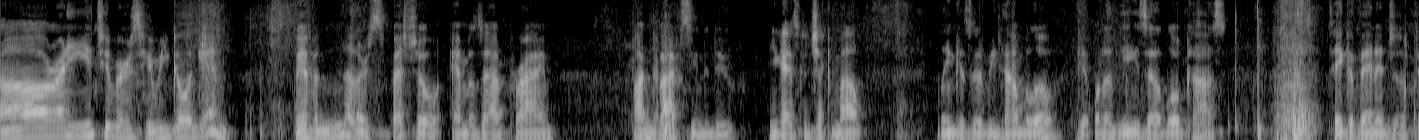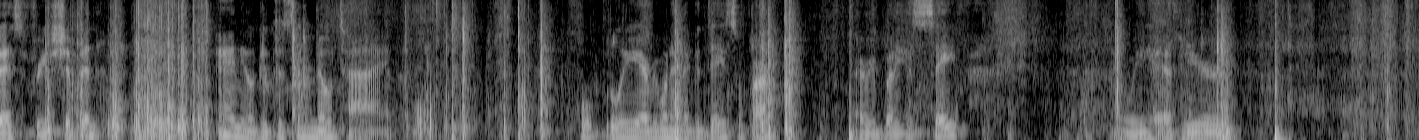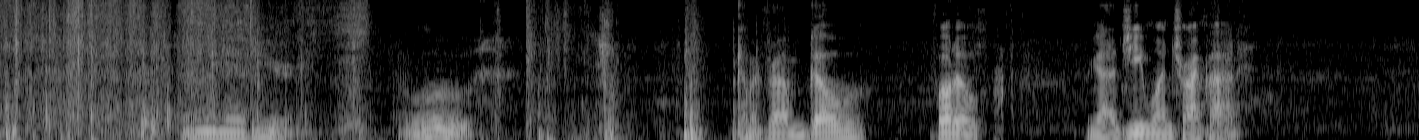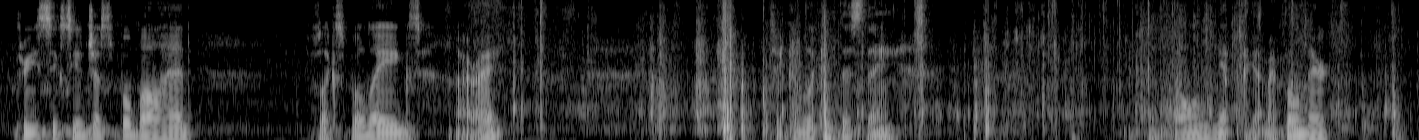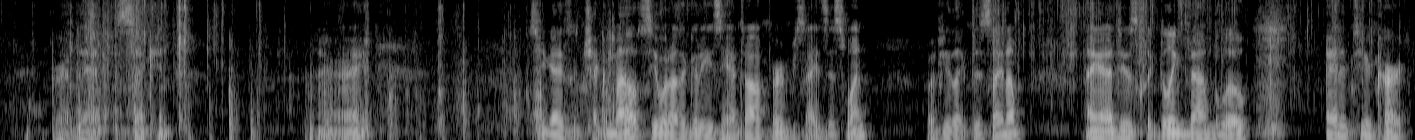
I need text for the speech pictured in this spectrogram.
Alrighty, YouTubers, here we go again. We have another special Amazon Prime unboxing to do. You guys can check them out. Link is going to be down below. Get one of these at a low cost. Take advantage of the fast free shipping. And you'll get this in no time. Hopefully everyone had a good day so far. Everybody is safe. And we have here we have here? Ooh. Coming from Go Photo. We got a G1 tripod. 360 adjustable ball head. Flexible legs. Alright. Take a look at this thing. Phone. Yep, I got my phone there. Grab that second. Alright. So you guys can check them out, see what other goodies they have to offer besides this one. But if you like this item, all you gotta do is click the link down below, add it to your cart,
